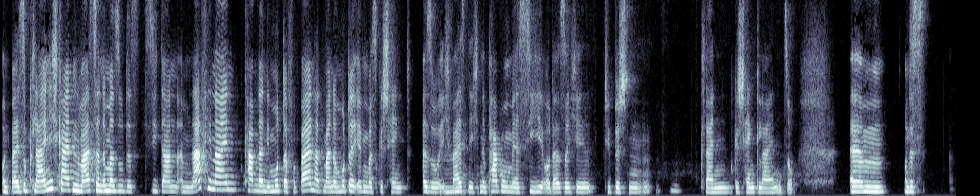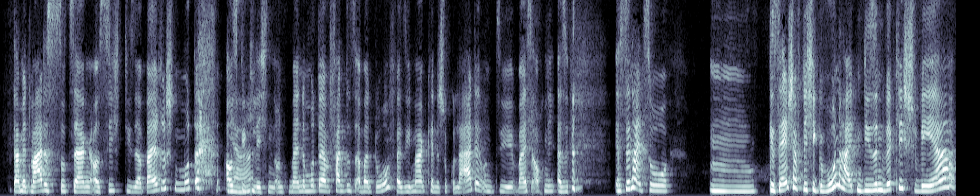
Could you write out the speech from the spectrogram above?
und bei so Kleinigkeiten war es dann immer so, dass sie dann im Nachhinein kam dann die Mutter vorbei und hat meiner Mutter irgendwas geschenkt. Also ich mhm. weiß nicht, eine Packung Merci oder solche typischen kleinen Geschenklein so. Ähm, und das damit war das sozusagen aus Sicht dieser bayerischen Mutter ausgeglichen. Ja. Und meine Mutter fand es aber doof, weil sie mag keine Schokolade und sie weiß auch nicht, also es sind halt so mh, mm, gesellschaftliche Gewohnheiten, die sind wirklich schwer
